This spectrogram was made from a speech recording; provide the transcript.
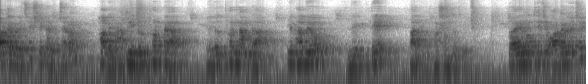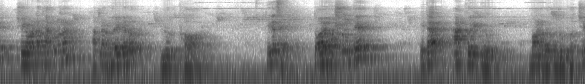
অটা রয়েছে সেটার উচ্চারণ হবে না। আপনি লুৎফরটা, লুৎফর নামটা এভাবেও লিখতে পারেন হসন্ত দিয়ে। তয়ের মধ্যে যে অটা রয়েছে সেই অটা থাকল না, আপনার হয়ে গেল লুৎফর। ঠিক আছে? তয় হসন্তের এটা আক্ষরিক রূপ, বর্ণগত রূপ হচ্ছে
